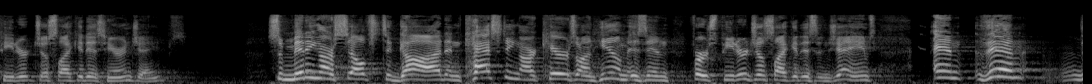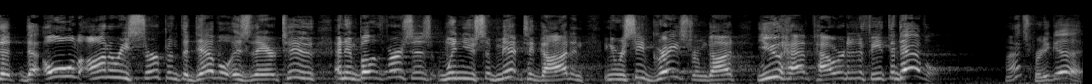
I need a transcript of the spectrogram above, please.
Peter, just like it is here in James. Submitting ourselves to God and casting our cares on Him is in 1 Peter, just like it is in James. And then the, the old honorary serpent, the devil, is there too. And in both verses, when you submit to God and, and you receive grace from God, you have power to defeat the devil. That's pretty good.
